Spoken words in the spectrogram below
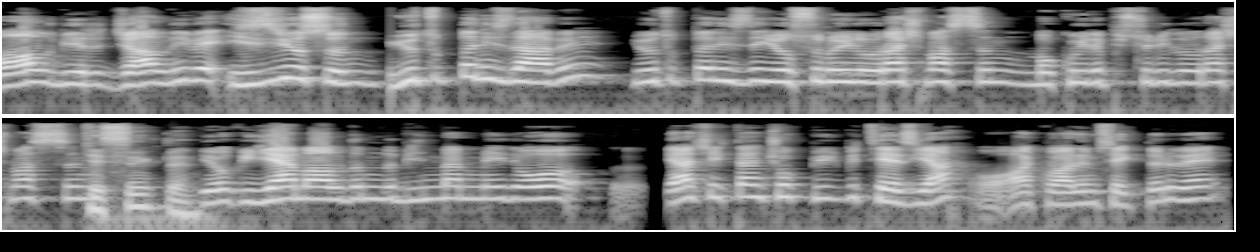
Mal bir canlıyı ve izliyorsun. YouTube'dan izle abi. YouTube'dan izle. Yosunuyla uğraşmazsın. Bokuyla püsürüyle uğraşmazsın. Kesinlikle. Yok yem aldım da bilmem neydi. O gerçekten çok büyük bir tezgah. O akvaryum sektörü ve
